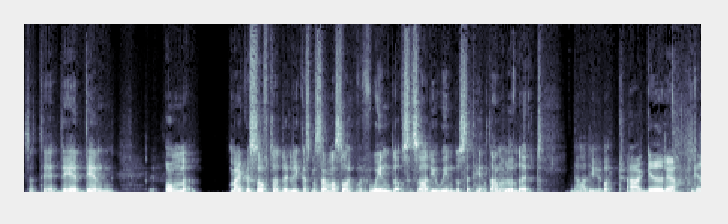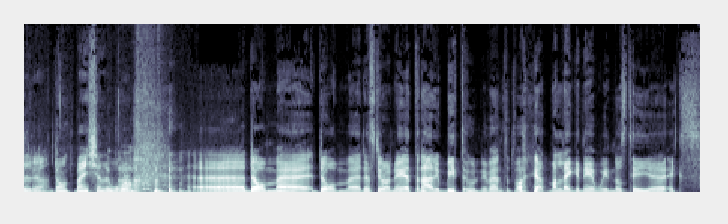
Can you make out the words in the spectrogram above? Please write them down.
Så det, det, det är en, om Microsoft hade lyckats med samma sak för Windows så hade ju Windows sett helt annorlunda ut. Det hade ju varit... Ja, gud ja. Gud ja. Don't mention the war. Eh, de, eh, de, eh, den stora nyheten här mitt under eventet var ju att man lägger ner Windows 10 X.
